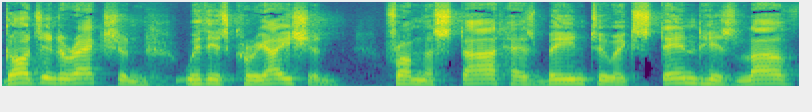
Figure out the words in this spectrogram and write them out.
God's interaction with his creation from the start has been to extend his love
